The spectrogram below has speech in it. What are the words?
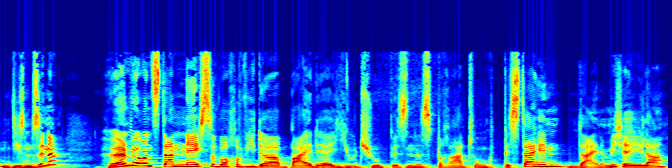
In diesem Sinne hören wir uns dann nächste Woche wieder bei der YouTube Business Beratung. Bis dahin, deine Michaela.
